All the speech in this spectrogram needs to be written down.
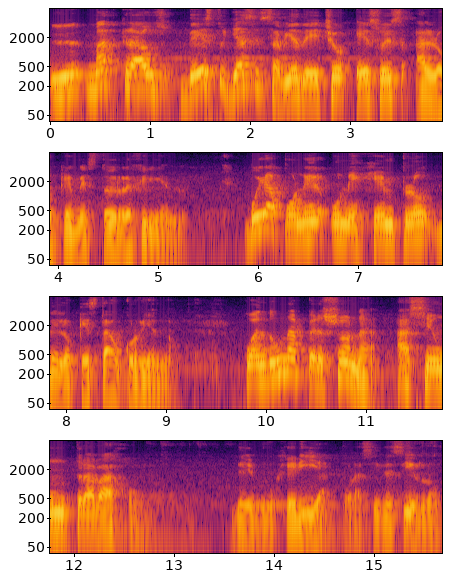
Matt Krauss, de esto ya se sabía, de hecho, eso es a lo que me estoy refiriendo. Voy a poner un ejemplo de lo que está ocurriendo. Cuando una persona hace un trabajo de brujería, por así decirlo,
